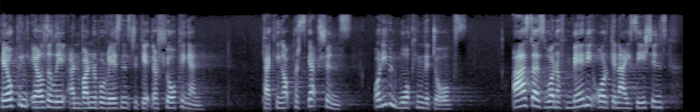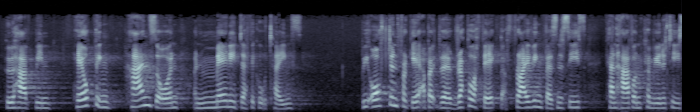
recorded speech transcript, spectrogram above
helping elderly and vulnerable residents to get their shopping in, picking up prescriptions or even walking the dogs. As is one of many organisations who have been helping hands-on on many difficult times. We often forget about the ripple effect that thriving businesses can have on communities.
